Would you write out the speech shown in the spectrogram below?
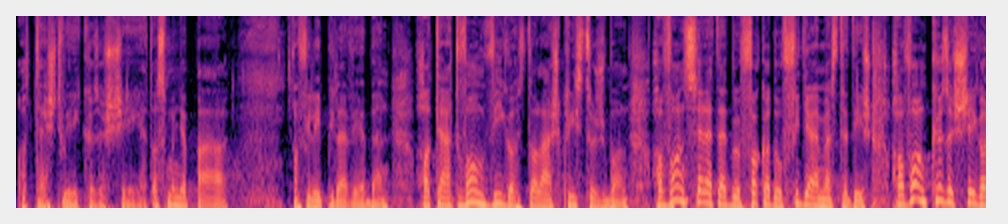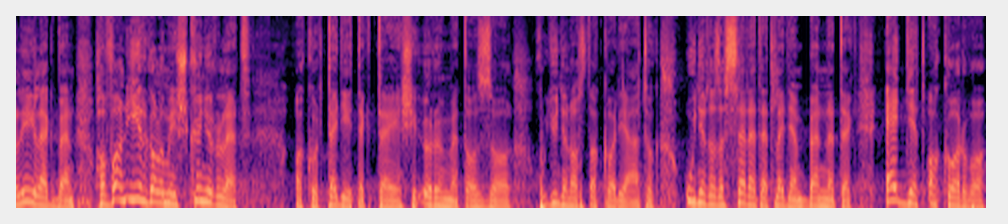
a testvéri közösséget. Azt mondja Pál a Filippi levélben. Ha tehát van vigasztalás Krisztusban, ha van szeretetből fakadó figyelmeztetés, ha van közösség a lélekben, ha van írgalom és könyörület, akkor tegyétek teljesi örömmet azzal, hogy ugyanazt akarjátok, ugyanaz a szeretet legyen bennetek, egyet akarva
